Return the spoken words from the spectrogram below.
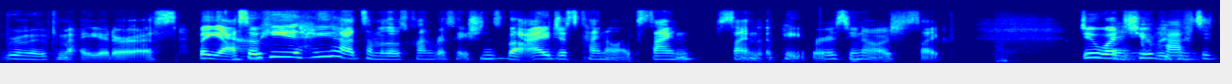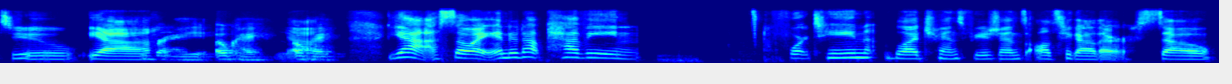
removed my uterus. But yeah, so he he had some of those conversations, but I just kind of like signed signed the papers, you know, I was just like do what Like, you have just- to do. Yeah. Right. Okay. Yeah. Okay. Yeah. So I ended up having 14 blood transfusions altogether. So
